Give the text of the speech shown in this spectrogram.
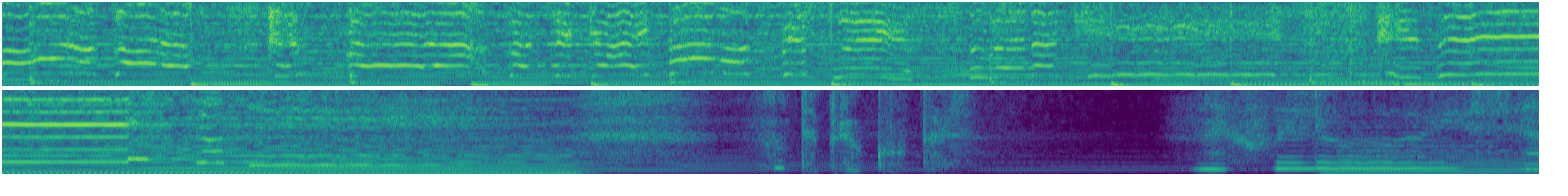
ahora, зараз, espera, зачекай, vamos, пішли, ven aquí, іди сюди. No te preocupes, не хвилюйся.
